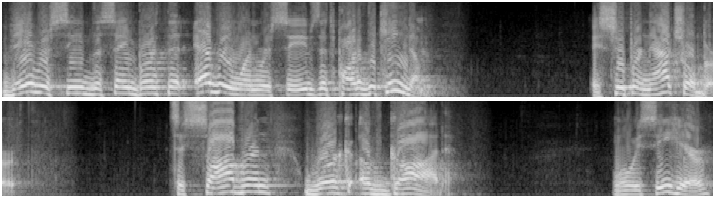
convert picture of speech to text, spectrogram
they received the same birth that everyone receives that's part of the kingdom a supernatural birth. It's a sovereign work of God. What we see here,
